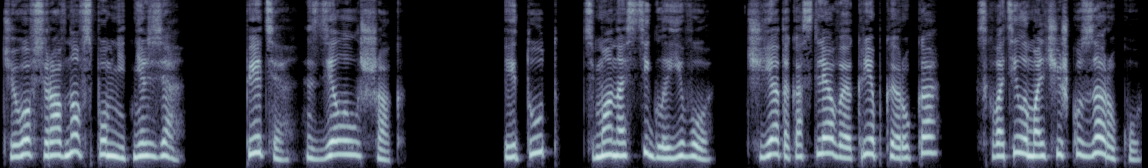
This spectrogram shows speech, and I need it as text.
чего все равно вспомнить нельзя. Петя сделал шаг. И тут тьма настигла его, чья-то костлявая крепкая рука схватила мальчишку за руку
